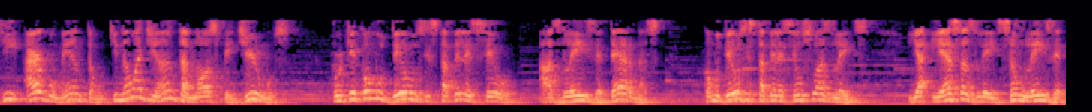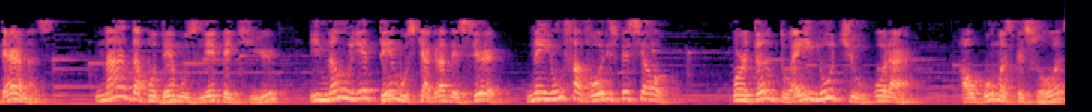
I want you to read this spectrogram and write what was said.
que argumentam que não adianta nós pedirmos, porque, como Deus estabeleceu as leis eternas, como Deus estabeleceu suas leis, e, a, e essas leis são leis eternas, nada podemos lhe pedir e não lhe temos que agradecer nenhum favor especial. Portanto, é inútil orar algumas pessoas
